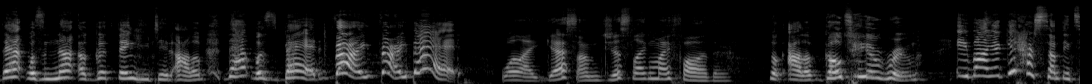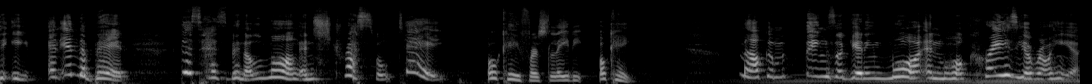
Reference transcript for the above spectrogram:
That was not a good thing you did, Olive. That was bad. Very, very bad. Well, I guess I'm just like my father. Look, Olive, go to your room. Ivania, get her something to eat and in the bed. This has been a long and stressful day. Okay, First Lady, okay. Malcolm, things are getting more and more crazy around here.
